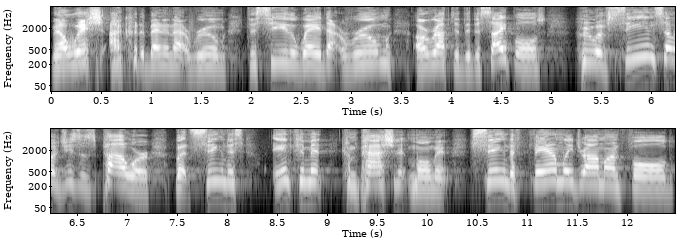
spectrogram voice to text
Man, I wish I could have been in that room to see the way that room erupted. The disciples who have seen some of Jesus' power, but seeing this intimate, compassionate moment, seeing the family drama unfold,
